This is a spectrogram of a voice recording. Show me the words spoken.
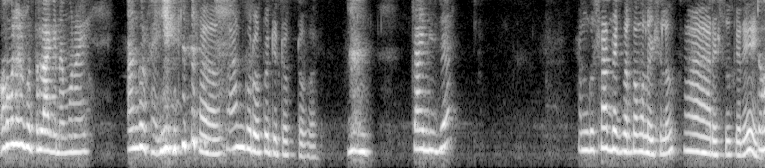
কমলার মতো লাগে না মনে হয় আঙ্গুর খাই। হ্যাঁ আঙ্গুরও তো টক টক হয়। চাইনিজে আঙ্গুর স্বাদ একবার কমল হয়েছিল। আরে সুকে রে। তো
